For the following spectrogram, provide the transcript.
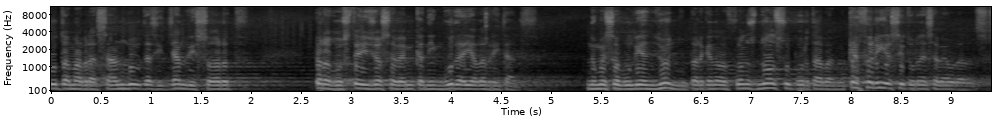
Tothom abraçant-lo, desitjant-li sort, però vostè i jo sabem que ningú deia la veritat. Només se volien lluny, perquè en el fons no els suportaven. Què faria si tornés a veure'ls?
